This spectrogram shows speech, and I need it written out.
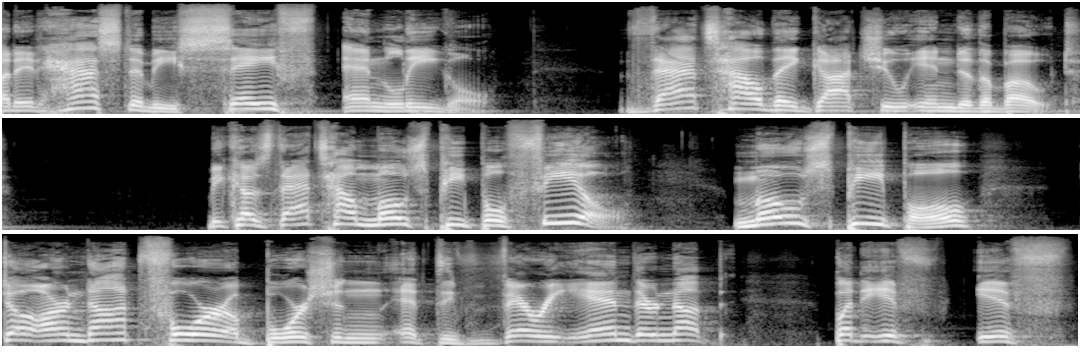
but it has to be safe and legal. That's how they got you into the boat because that's how most people feel. Most people are not for abortion at the very end. They're not. But if if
